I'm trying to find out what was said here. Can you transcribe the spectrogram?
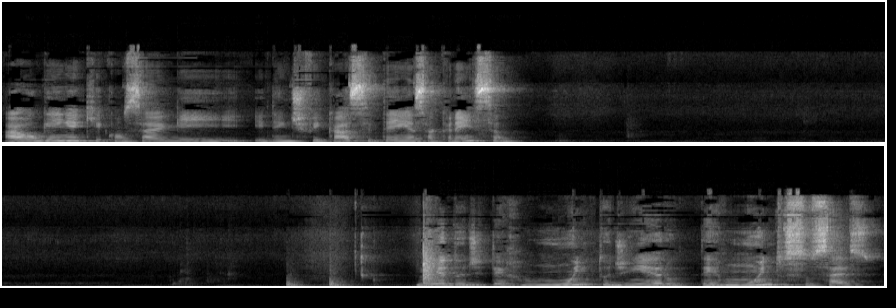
Alguém aqui consegue identificar se tem essa crença? Medo de ter muito dinheiro, ter muito sucesso?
